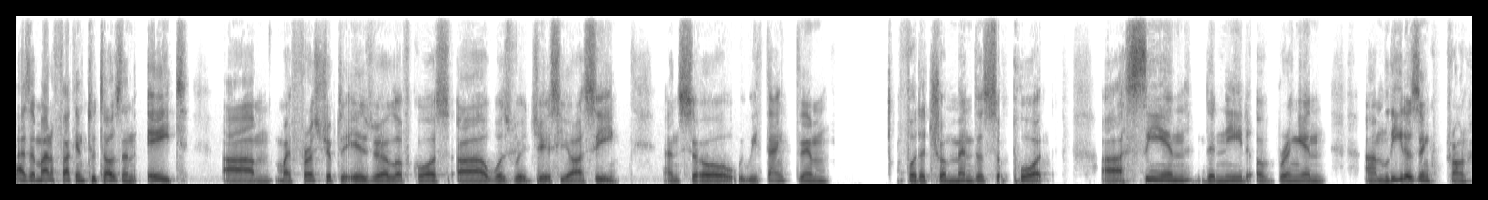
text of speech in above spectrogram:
As a matter of fact, in 2008, um, my first trip to Israel, of course, uh, was with JCRC. And so we thanked them for the tremendous support, uh, seeing the need of bringing um, leaders in Crown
